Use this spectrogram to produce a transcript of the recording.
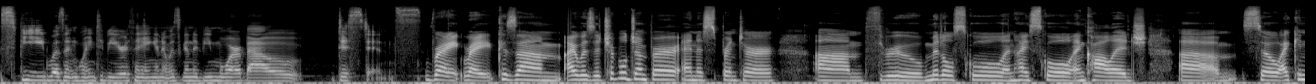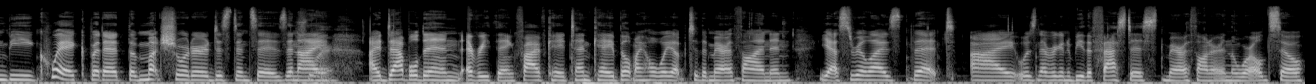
speed wasn't going to be your thing and it was going to be more about distance. Right, right. Because um, I was a triple jumper and a sprinter um, through middle school and high school and college. Um, so I can be quick, but at the much shorter distances. And I, I dabbled in everything 5K, 10K, built my whole way up to the marathon. And yes, realized that I was never going to be the fastest marathoner in the world. So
